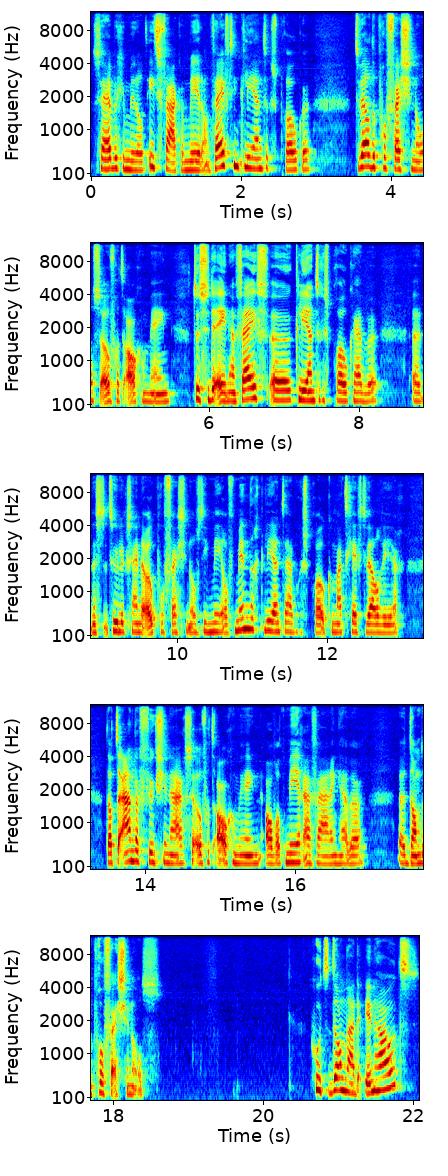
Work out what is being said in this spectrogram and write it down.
ze hebben gemiddeld iets vaker meer dan 15 cliënten gesproken. Terwijl de professionals over het algemeen tussen de 1 en 5 uh, cliënten gesproken hebben. Uh, dus natuurlijk zijn er ook professionals die meer of minder cliënten hebben gesproken. Maar het geeft wel weer dat de aandachtsfunctionarissen over het algemeen al wat meer ervaring hebben uh, dan de professionals. Goed, dan naar de inhoud.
